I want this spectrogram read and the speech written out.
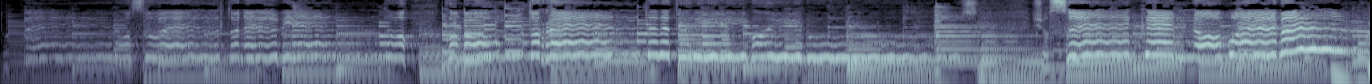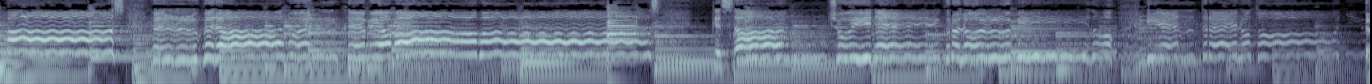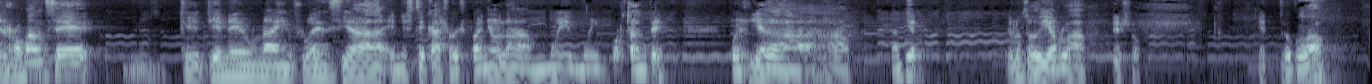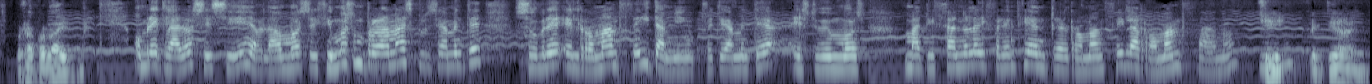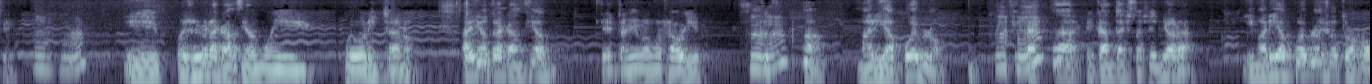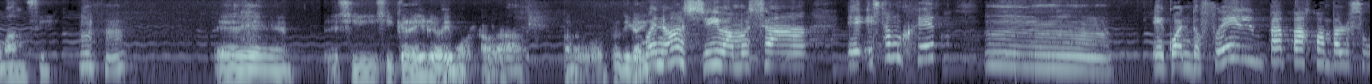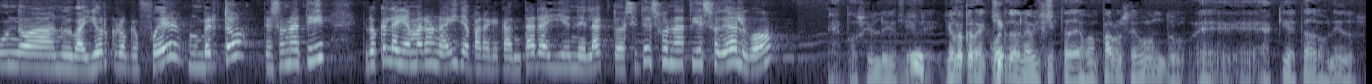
Tu pelo suelto en el viento como un torrente de trigo y luz. Yo sé que no vuelve es y negro el olvido y entre el otoño. El romance que tiene una influencia, en este caso española, muy, muy importante, pues llega a también. El otro día hablaba de eso en otro programa. ¿Os acordáis? no? Hombre, claro, sí, sí, hablábamos, hicimos un programa exclusivamente sobre el romance y también, efectivamente, estuvimos matizando la diferencia entre el romance y la romanza, ¿no? Sí, efectivamente. Y pues es una canción muy, muy bonita, ¿no? Hay otra canción que también vamos a oír, que se llama María Pueblo, que canta, que canta esta señora. Y María Pueblo es otro romance. Eh, si, si queréis le oímos ahora. cuando digáis. Bueno, sí, vamos a... eh, esta mujer, mm, eh, cuando fue el Papa Juan Pablo II a Nueva York, creo que fue, Humberto, ¿te suena a ti? Creo que la llamaron a ella para que cantara ahí en el acto. ¿Así te suena a ti eso de algo? Es posible, yo, Sí. sé. Yo lo que recuerdo de la visita de Juan Pablo II eh, eh, aquí a Estados Unidos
